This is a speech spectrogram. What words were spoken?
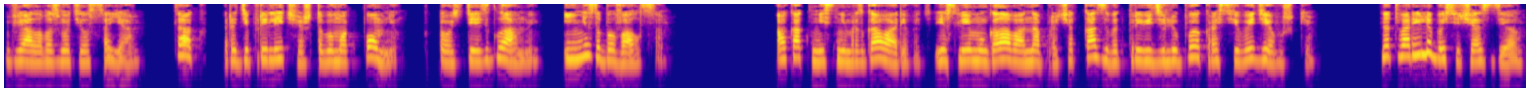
Вяло возмутился я. Так, ради приличия, чтобы маг помнил кто здесь главный, и не забывался. А как мне с ним разговаривать, если ему голова напрочь отказывает при виде любой красивой девушки? Натворили бы сейчас дел,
